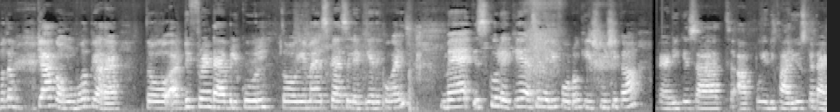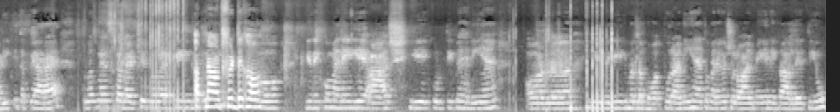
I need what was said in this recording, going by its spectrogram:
मतलब क्या कहूँ, बहुत प्यारा है। तो डिफरेंट है बिल्कुल। तो ये मैं इसका ऐसे लेके, देखो गाइस मैं इसको लेके ऐसे मेरी फ़ोटो खींच मिशिका। डैडी के साथ आपको ये दिखा रही हूँ उसका डैडी कितना प्यारा है। तो बस मैं इसका बेडशीट वगैरह क्लीन अपना आउटफिट दिखाओ। तो ये देखो मैंने ये आज ये कुर्ती पहनी है और ये मेरी मतलब बहुत पुरानी है तो मैंने कहा चलो आज मैं ये निकाल लेती हूँ।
